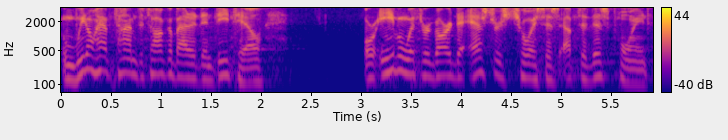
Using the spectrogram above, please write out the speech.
And we don't have time to talk about it in detail, or even with regard to Esther's choices up to this point.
